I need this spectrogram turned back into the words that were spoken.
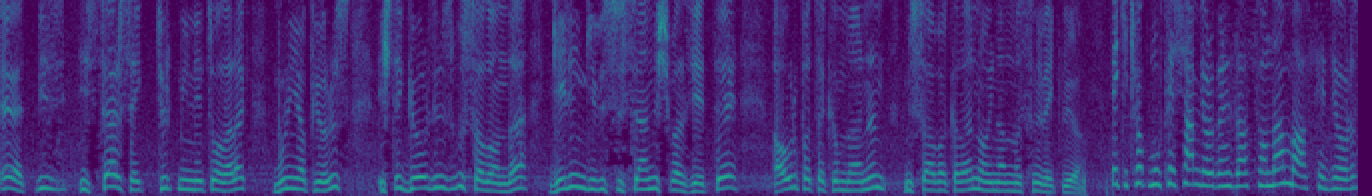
Evet biz istersek Türk milleti olarak bunu yapıyoruz. İşte gördüğünüz bu salonda gelin gibi süslenmiş vaziyette Avrupa takımlarının müsabakalarının oynanmasını bekliyor. Peki çok muhteşem bir organizasyondan bahsediyoruz.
